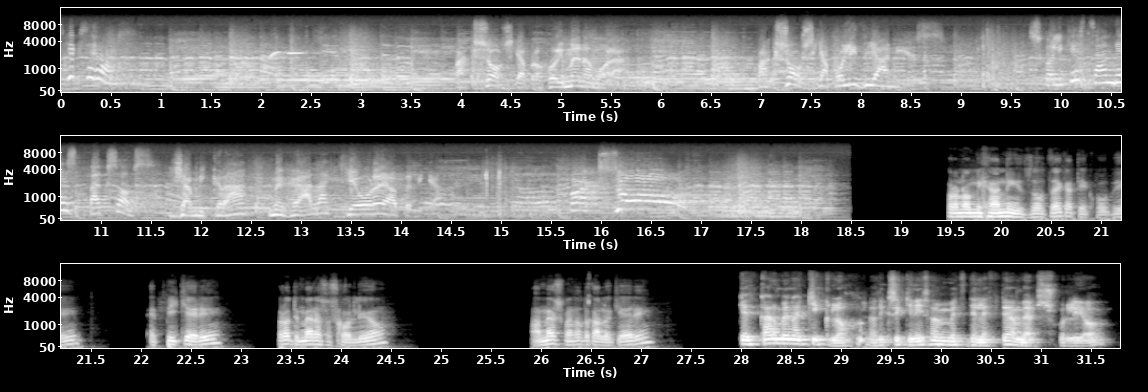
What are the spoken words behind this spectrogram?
ξεράς και ξεράς. Παξός για προχωρημένα μωρά. Παξός για πολύ διάνοιες. Σχολικές τσάντες Παξός. Για μικρά, μεγάλα και ωραία παιδιά. Παξός! Χρονομηχανή, 12η εκπομπή, επίκαιρη, πρώτη μέρα στο σχολείο, αμέσως μετά το καλοκαίρι. Και κάνουμε ένα κύκλο. Δηλαδή ξεκινήσαμε με την τελευταία μέρα στο σχολείο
